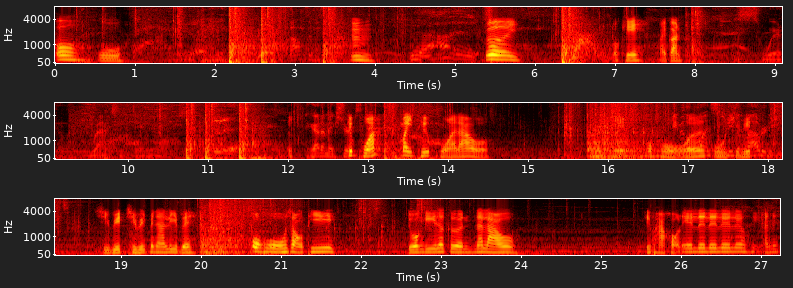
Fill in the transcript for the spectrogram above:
โอ้กูอืมเอ้ย โอเค ไปก่อน I swear they're like rats in damn walls. I gotta make sure ทึบ it's หัว dead. ไม่ทึบหัวเราโอเคโอ้โห Maybe เว้ we'll ย find กู someone ชี even วิต louder to eat. ชีวิตชีวิตไม่น่ารีบเลย โอ้โหสองที ดวงดีเหลือเกินนะเรารีบหาของเร็วเร็วเร็วเร็วเร็วอีกอันนึง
